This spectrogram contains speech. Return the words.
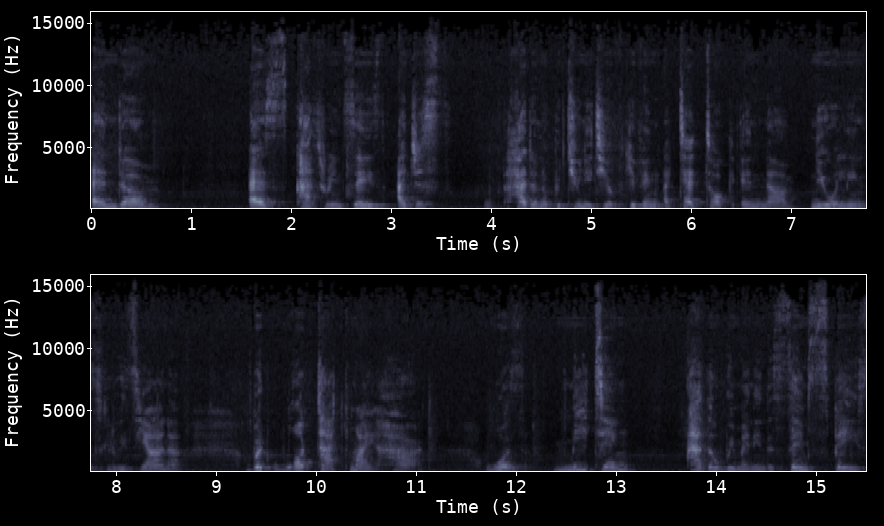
And um, as Catherine says, I just had an opportunity of giving a TED talk in um, New Orleans, Louisiana. But what touched my heart was meeting other women in the same space,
